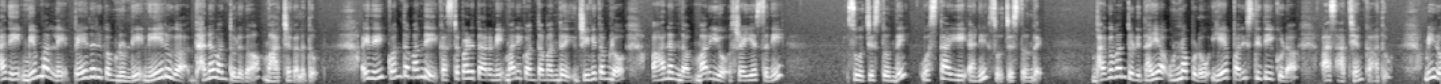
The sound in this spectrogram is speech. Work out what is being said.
అది మిమ్మల్ని పేదరికం నుండి నేరుగా ధనవంతులుగా మార్చగలదు. ఇది కొంతమంది కష్టపడతారని మరి కొంతమంది జీవితంలో ఆనందం మరియు శ్రేయస్సుని సూచిస్తుంది వస్తాయి అని సూచిస్తుంది. భగవంతుడి దయ ఉన్నప్పుడు ఏ పరిస్థితి కూడా అసాధ్యం కాదు. మీరు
